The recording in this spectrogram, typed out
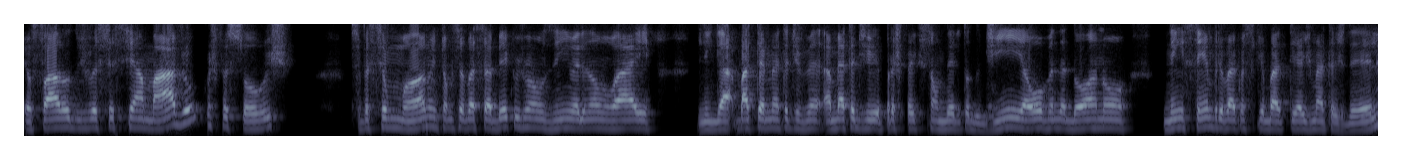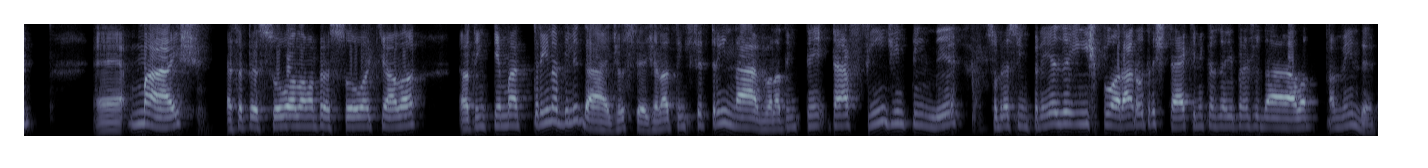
eu falo de você ser amável com as pessoas, você vai ser humano, então você vai saber que o Joãozinho ele não vai ligar, bater a meta de, a meta de prospecção dele todo dia, ou o vendedor não, nem sempre vai conseguir bater as metas dele. É, mas essa pessoa ela é uma pessoa que ela ela tem que ter uma treinabilidade, ou seja, ela tem que ser treinável, ela tem que estar tá afim de entender sobre a sua empresa e explorar outras técnicas aí para ajudar ela a vender.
